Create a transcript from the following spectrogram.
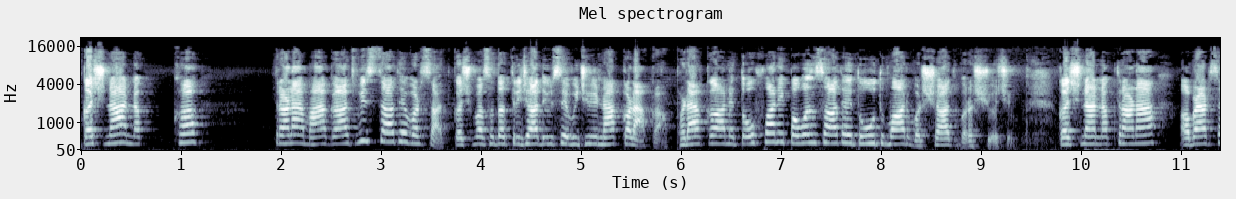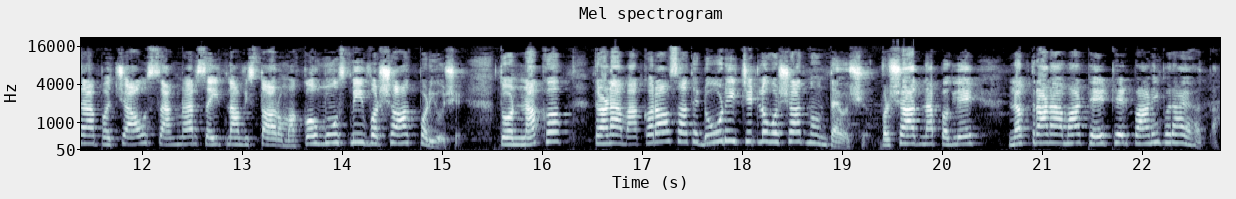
કચ્છના નખત્રાણામાં ગાજવીજ સાથે વરસાદ. કચ્છમાં સતત ત્રીજા દિવસે વીજળીના કડાકા ભડાકા અને તોફાની પવન સાથે ધોધમાર વરસાદ વરસ્યો છે. કચ્છના નખત્રાણા, અબડાસા, ભચાઉ, સાંગનાર સહિતના વિસ્તારોમાં કમોસમી વરસાદ પડ્યો છે. તો નખ ત્રણામાં કરા સાથે દોઢ ઇંચ જેટલો વરસાદ નોંધાયો છે. વરસાદના પગલે નખત્રાણામાં ઠેર ઠેર પાણી ભરાયા હતા.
